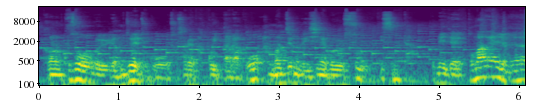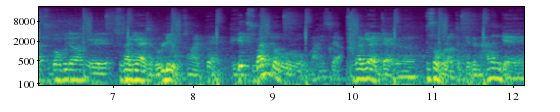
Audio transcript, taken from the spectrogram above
그거는 구속을 염두에 두고 조사를 받고 있다라고 한 번쯤은 의심해 볼 수 있습니다. 근데 이제 도망할 염려나 주거 부정을 수사기관에서 논리를 구성할 때 되게 주관적으로 많이 써요. 수사기관 입장에서는 구속을 어떻게든 하는 게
